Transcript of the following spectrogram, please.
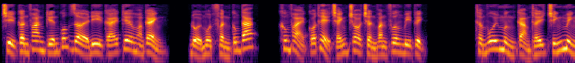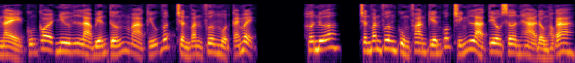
Chỉ cần Phan Kiến Quốc rời đi cái kia hoàn cảnh, đổi một phần công tác, không phải có thể tránh cho Trần Văn Phương bi kịch. Thẩm vui mừng cảm thấy chính mình này cũng coi như là biến tướng mà cứu vớt Trần Văn Phương một cái mệnh. Hơn nữa, Trần Văn Phương cùng Phan Kiến Quốc chính là Tiêu Sơn Hà đồng học A.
